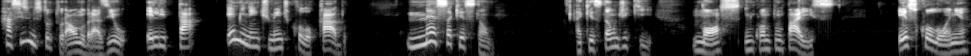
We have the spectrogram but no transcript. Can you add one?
Racismo estrutural no Brasil, ele está eminentemente colocado nessa questão. A questão de que nós, enquanto um país ex-colônia,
